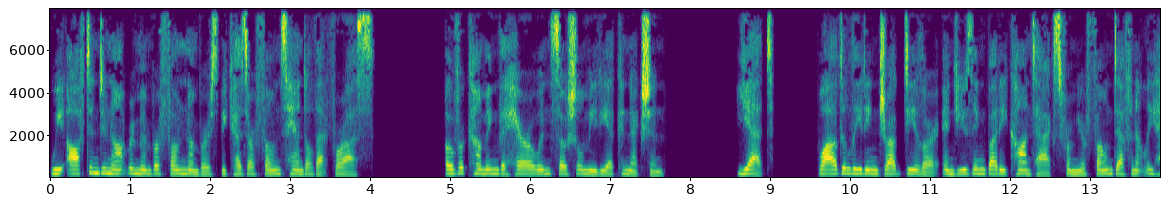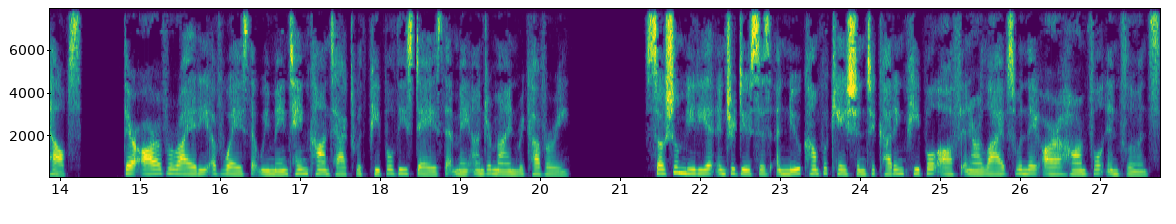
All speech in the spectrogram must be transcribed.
we often do not remember phone numbers because our phones handle that for us. Overcoming the heroin social media connection. Yet, while deleting drug dealer and using buddy contacts from your phone definitely helps, there are a variety of ways that we maintain contact with people these days that may undermine recovery. Social media introduces a new complication to cutting people off in our lives when they are a harmful influence.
